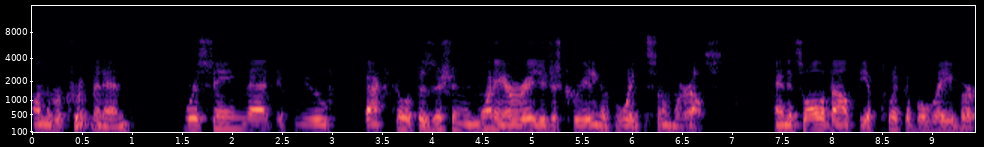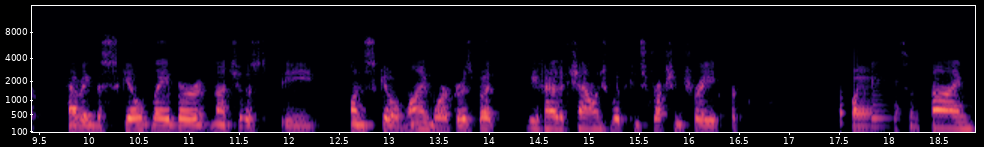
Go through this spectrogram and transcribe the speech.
on the recruitment end, we're seeing that if you backfill a position in one area, you're just creating a void somewhere else. And it's all about the applicable labor, having the skilled labor, not just the unskilled line workers, but we've had a challenge with construction trade for quite some time,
